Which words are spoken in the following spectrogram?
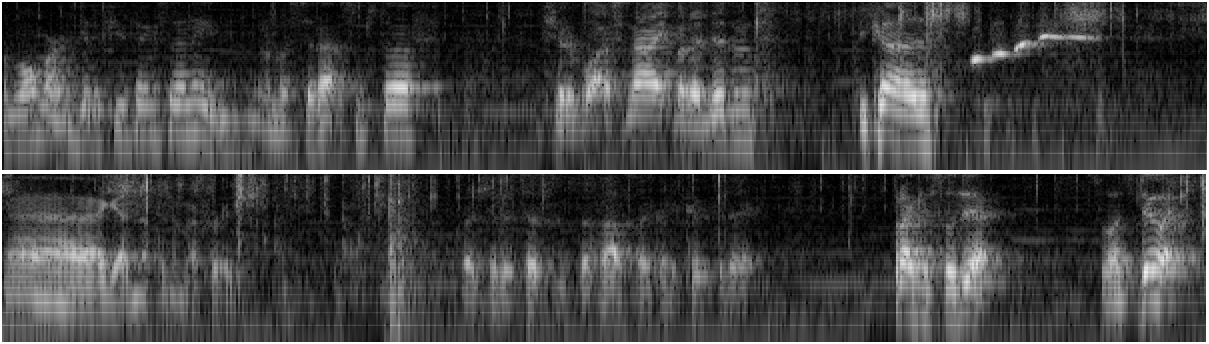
on Walmart and get a few things that I need. I'm gonna set out some stuff. Should have last night, but I didn't because uh, I got nothing in my fridge. So I should have set some stuff out so I could have cooked today. But I can still do it. So let's do it.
